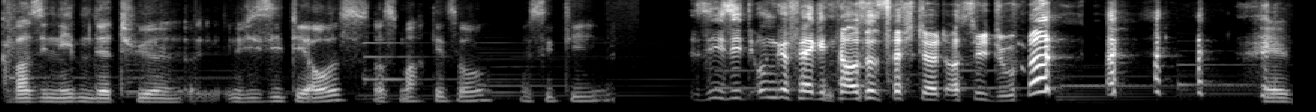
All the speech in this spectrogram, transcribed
quasi neben der Tür. Wie sieht die aus? Was macht die so? Wie sieht die? Sie sieht ungefähr genauso zerstört aus wie du. Okay.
